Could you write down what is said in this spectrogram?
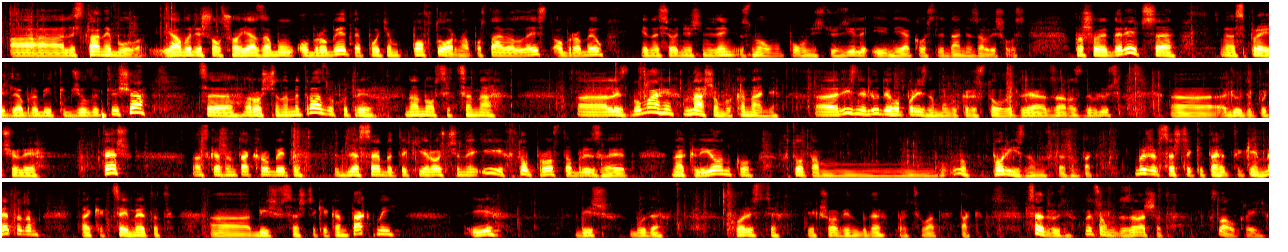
а листа не було. Я вирішив, що я забув обробити, потім повторно поставив лист, обробив, і на сьогоднішній день знову повністю з'їли і ніякого сліда не залишилось. Про що йде річ? Це е, спрей для обробітки бджіл від кліща, це розчина метразу, який наноситься на е, лист бумаги в нашому виконанні. Е, Різні люди його по-різному використовують. Я зараз дивлюсь, люди почали теж, скажімо так, робити для себе такі розчини. І хто просто бризгає на клійонку, хто там ну, по-різному, скажімо так. Ми же все ж таки та- таким методом, так як цей метод більш все ж таки контактний і більш буде користі, якщо він буде працювати так. Все, друзі, на цьому буду завершити. Слава Україні!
